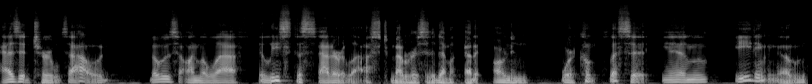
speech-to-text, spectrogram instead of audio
as it turns out, those on the left, at least the center left members of the Democratic Party, were complicit in aiding them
